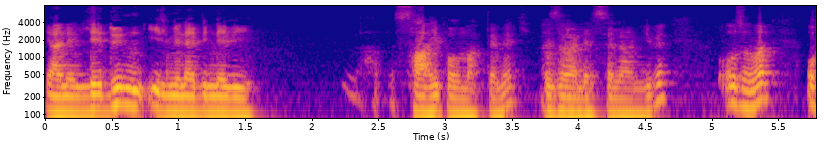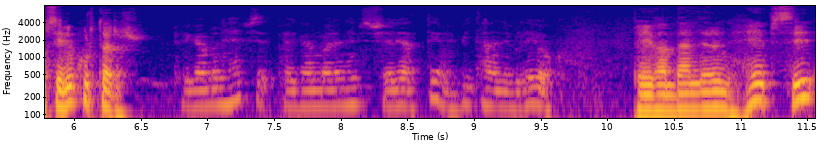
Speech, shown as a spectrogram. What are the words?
yani ledün ilmine bir nevi sahip olmak demek. Hızır Aleyhisselam gibi. O zaman o seni kurtarır. Peygamberin hepsi, peygamberlerin hepsi şeriat değil mi? Bir tane bile yok. Peygamberlerin hepsi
